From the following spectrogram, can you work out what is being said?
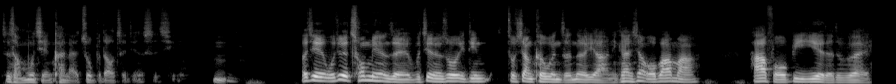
至少目前看来做不到这件事情，嗯。而且我觉得聪明的人也不见得说一定都像柯文哲那样。你看，像奥巴马，哈佛毕业的，对不对？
